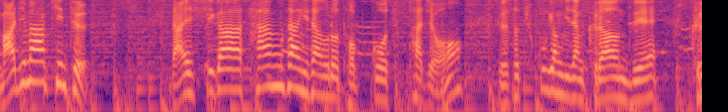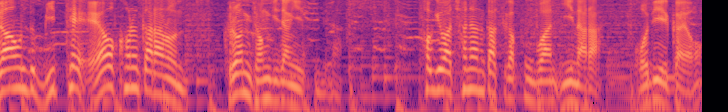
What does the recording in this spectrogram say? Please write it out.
마지막 힌트. 날씨가 상상 이상으로 덥고 습하죠. 그래서 축구 경기장 그라운드에 그라운드 밑에 에어컨을 깔아놓은 그런 경기장이 있습니다. 석유와 천연가스가 풍부한 이 나라 어디일까요?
